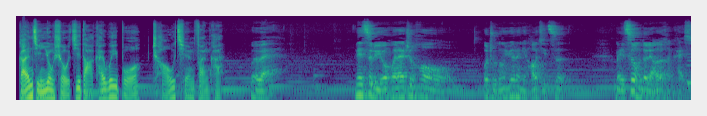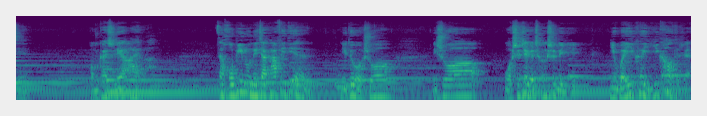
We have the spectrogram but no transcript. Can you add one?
赶紧用手机打开微博，朝前翻看。薇薇，那次旅游回来之后，我主动约了你好几次，每次我们都聊得很开心，我们开始恋爱了。在湖滨路那家咖啡店，你对我说，你说我是这个城市里你唯一可以依靠的人。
